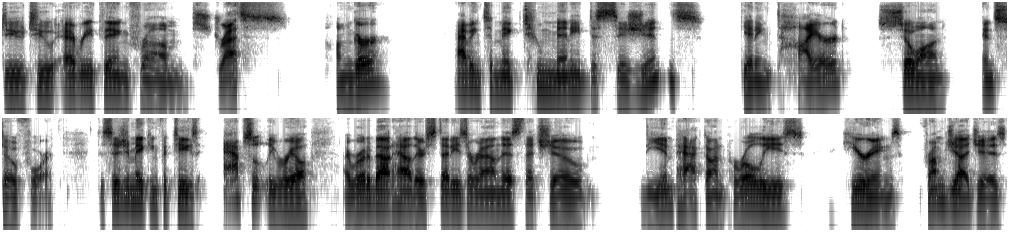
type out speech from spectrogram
due to everything from stress hunger having to make too many decisions getting tired so on and so forth Decision making fatigue is absolutely real. I wrote about how there's studies around this that show the impact on parolees, hearings from judges,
